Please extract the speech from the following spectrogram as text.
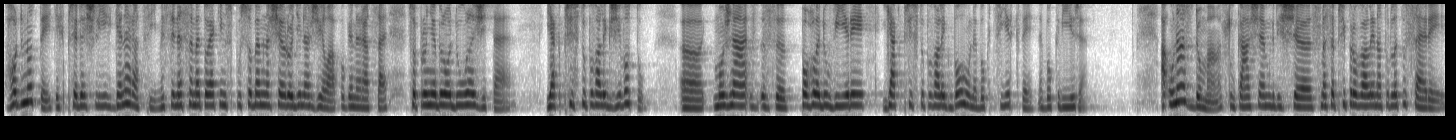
hodnoty těch předešlých generací. My si neseme to, jakým způsobem naše rodina žila po generace, co pro ně bylo důležité, jak přistupovali k životu. Eh, možná z pohledu víry, jak přistupovali k Bohu nebo k církvi nebo k víře. A u nás doma s Lukášem, když eh, jsme se připravovali na tuhle tu sérii,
